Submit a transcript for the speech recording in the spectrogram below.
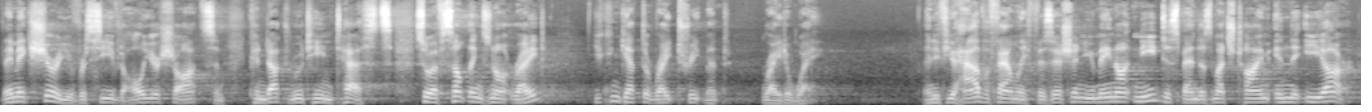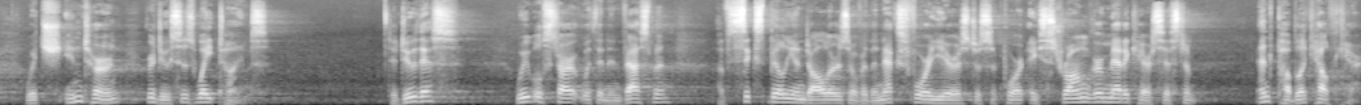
They make sure you've received all your shots and conduct routine tests so if something's not right, you can get the right treatment right away. And if you have a family physician, you may not need to spend as much time in the ER, which in turn reduces wait times. To do this, we will start with an investment of $6 billion over the next four years to support a stronger Medicare system and public health care.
